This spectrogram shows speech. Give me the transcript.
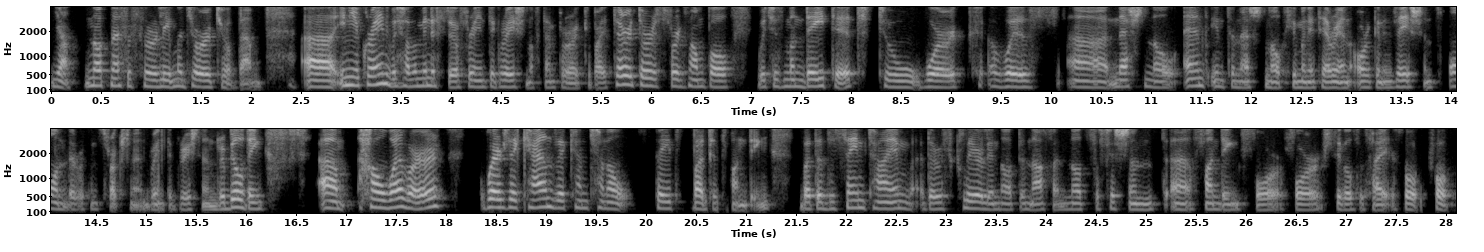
yeah, not necessarily majority of them. Uh, in Ukraine, we have a Ministry of Reintegration of Temporary Occupied Territories, for example, which is mandated to work with uh, national and international humanitarian organizations on the reconstruction and reintegration and rebuilding. Um, however, where they can, they can channel state budget funding, but at the same time, there is clearly not enough and not sufficient uh, funding for, for civil society, for, for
